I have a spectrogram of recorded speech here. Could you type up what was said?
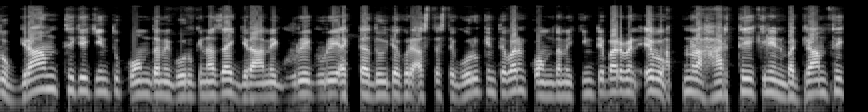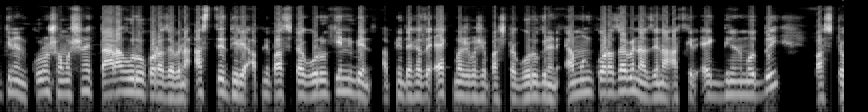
তো গ্রাম থেকে কিন্তু কম দামে গরু কেনা যায়। গ্রামে ঘুরে ঘুরে একটা, দুইটা করে আস্তে আস্তে গরু কিনতে পারেন, কম দামে কিনতে পারবেন এবং আপনারা হাট থেকে কিনেন বা গ্রাম থেকে কিনেন, কোনো সমস্যা নেই, তাড়াহুড়ো করা যাবে না। আস্তে ধীরে আপনি পাঁচটা গরু কিনবেন, আপনি দেখা যায় এক মাস বসে পাঁচটা গরু কিনেন। এমন করা যাবে না যে না, আজকের একদিনের মধ্যেই পাঁচটা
